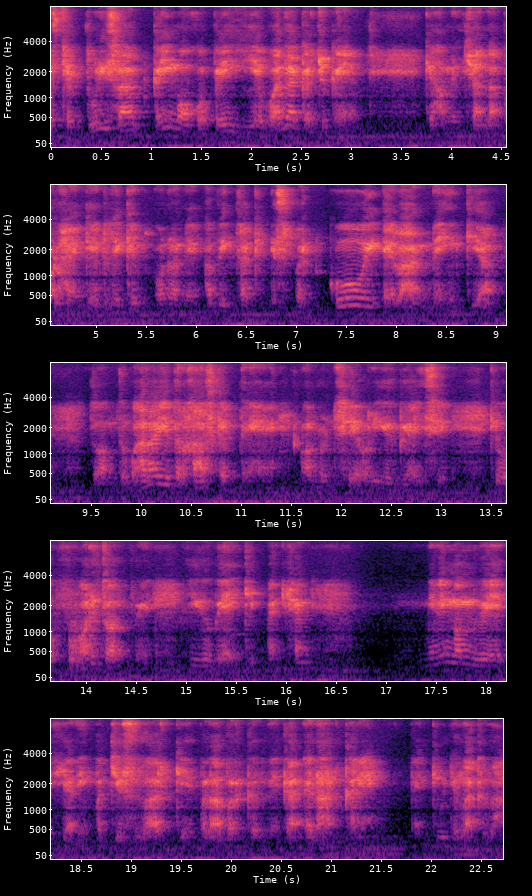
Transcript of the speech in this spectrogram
करें मिनिस्टर तूरी साहब कई मौक़ों पे ये वादा कर चुके हैं कि हम इंशाल्लाह बढ़ाएँगे लेकिन उन्होंने अभी तक इस पर कोई ऐलान नहीं किया। तो हम दोबारा ये दरख्वास्त करते हैं गवर्नमेंट से और यू से कि वो फौरी तौर पर यू की पेंशन मिनिमम वेज यानी पच्चीस हज़ार के बराबर करने का ऐलान करें। थैंक यू जलाकल्ला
